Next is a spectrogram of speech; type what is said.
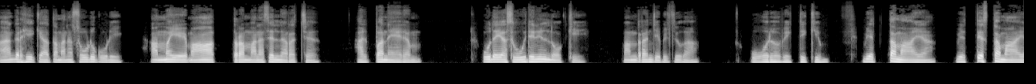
ആഗ്രഹിക്കാത്ത മനസ്സോടുകൂടി അമ്മയെ മാത്രം മനസ്സിൽ നിറച്ച് അല്പനേരം ഉദയസൂര്യനിൽ നോക്കി മന്ത്രം ജപിക്കുക. ഓരോ വ്യക്തിക്കും വ്യക്തമായ വ്യത്യസ്തമായ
